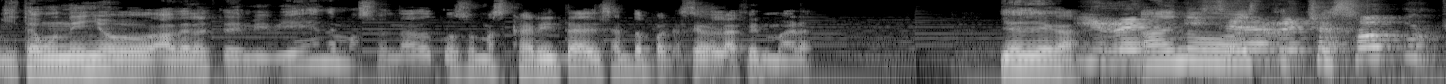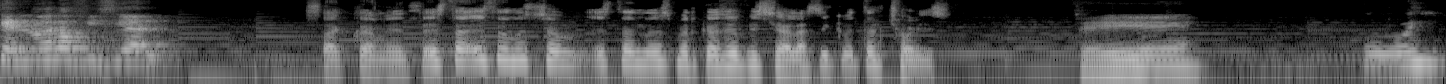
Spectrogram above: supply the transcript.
Y estaba un niño adelante de mí, bien emocionado con su mascarita del santo para que se la firmara. Ya llega. Y, se rechazó porque no era oficial. Exactamente. Esta, esta, no es, esta no es mercancía oficial, así que vete el chorizo. Sí. Uy.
